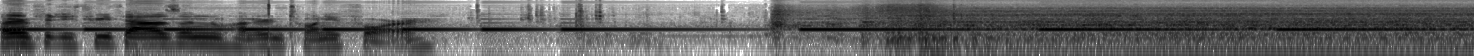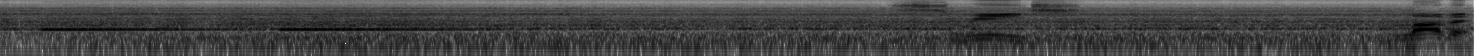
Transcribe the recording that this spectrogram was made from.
153,124. Sweet. Love it.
